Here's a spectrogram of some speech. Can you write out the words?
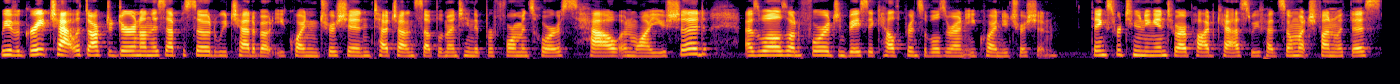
We have a great chat with Dr. Duren on this episode. We chat about equine nutrition, touch on supplementing the performance horse, how and why you should, as well as on forage and basic health principles around equine nutrition. Thanks for tuning in to our podcast. We've had so much fun with this.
